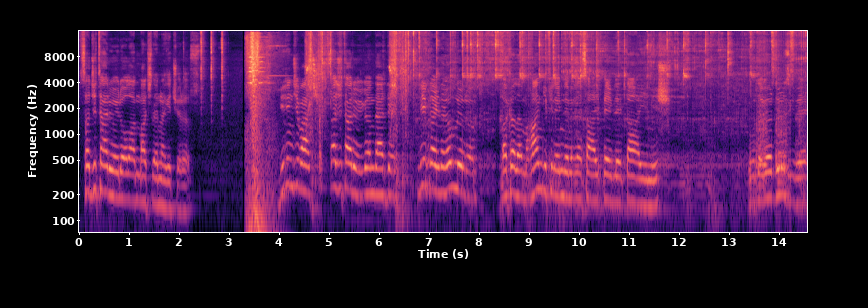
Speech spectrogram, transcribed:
Sagittario ile olan maçlarına geçiyoruz. Birinci maç Sagittario'yu gönderdim. Libra'yı da yolluyorum. Bakalım hangi flame demirine sahip Beyblade daha iyiymiş. Burada gördüğünüz gibi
